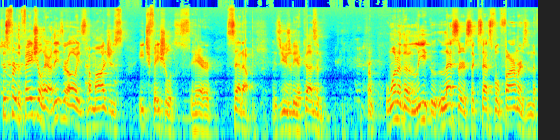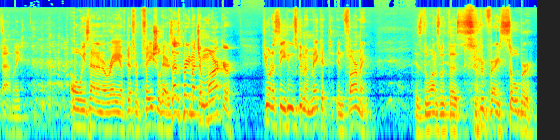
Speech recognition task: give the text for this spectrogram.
Just for the facial hair. These are always homages. Each facial hair setup is usually a cousin from one of the le- lesser successful farmers in the family. Always had an array of different facial hairs. That's pretty much a marker if you want to see who's going to make it in farming. Is the ones with the sort of very sober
